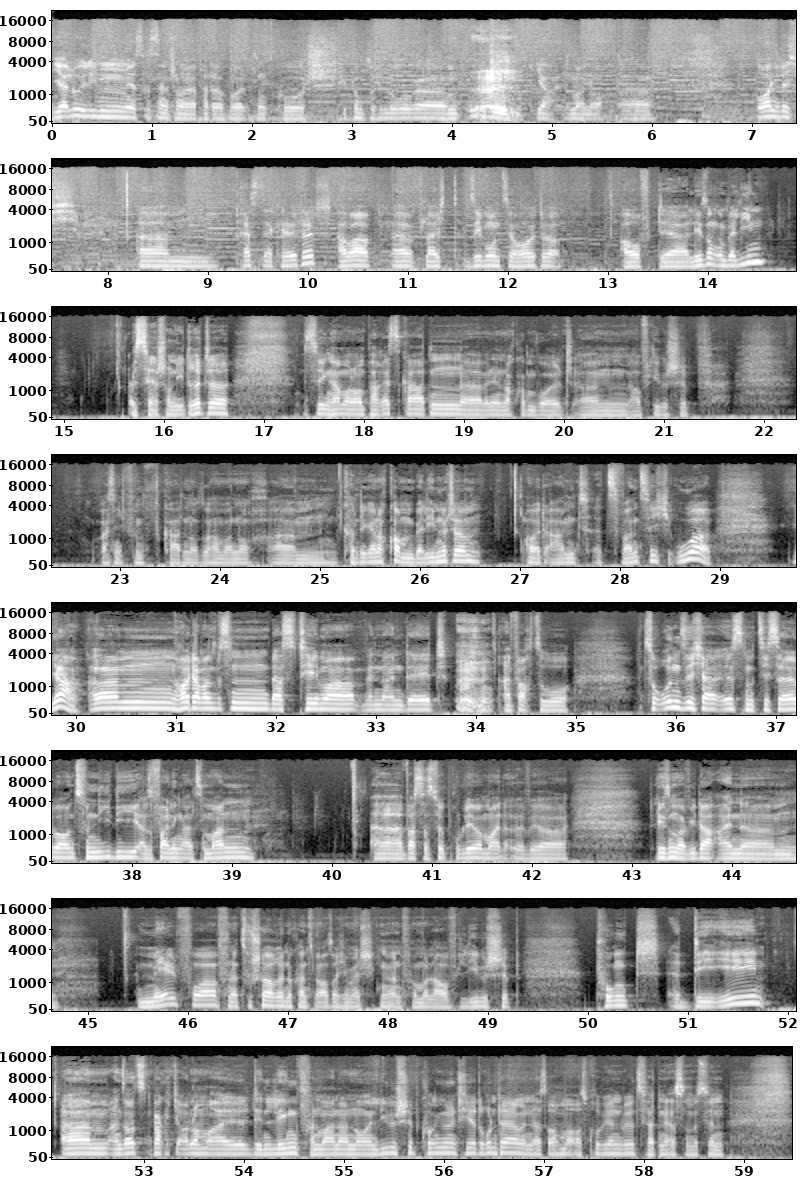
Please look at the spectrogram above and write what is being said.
Ja, hallo ihr Lieben, hier ist Christian Schmeier, Paartherapeut, Beziehungscoach, Diplompsychologe. ja, immer noch äh, ordentlich ähm, Rest erkältet, aber äh, vielleicht sehen wir uns ja heute auf der Lesung in Berlin. Ist ja schon die dritte, deswegen haben wir noch ein paar Restkarten, äh, wenn ihr noch kommen wollt, ähm, auf Liebeschip. Weiß nicht, fünf Karten oder so haben wir noch. Ähm, könnt ihr ja noch kommen. Berlin Mitte, heute Abend 20 Uhr. Ja, ähm, heute haben wir ein bisschen das Thema, wenn dein Date einfach so zu unsicher ist mit sich selber und zu needy, also vor allen Dingen als Mann, äh, was das für Probleme meint. Wir lesen mal wieder eine ähm, Mail vor von der Zuschauerin. Du kannst mir auch solche Mails schicken, ein Formular auf liebeschip.de. Ähm, ansonsten packe ich auch nochmal den Link von meiner neuen Liebeschip-Community hier drunter, wenn du das auch mal ausprobieren willst. Wir hatten erst so ein bisschen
